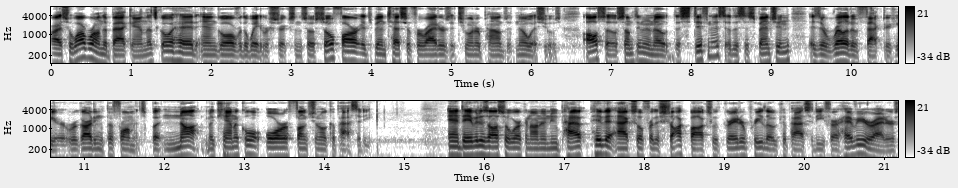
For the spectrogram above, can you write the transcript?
All right, so while we're on the back end, let's go ahead and go over the weight restriction. So, so far it's been tested for riders at 200 pounds with no issues. Also, something to note, the stiffness of the suspension is a relative factor here regarding performance, but not mechanical or functional capacity. And David is also working on a new pivot axle for the Shocbox with greater preload capacity for heavier riders,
